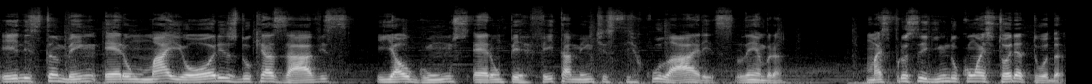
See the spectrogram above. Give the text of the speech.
eles também eram maiores do que as aves e alguns eram perfeitamente circulares, lembra? Mas prosseguindo com a história toda,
